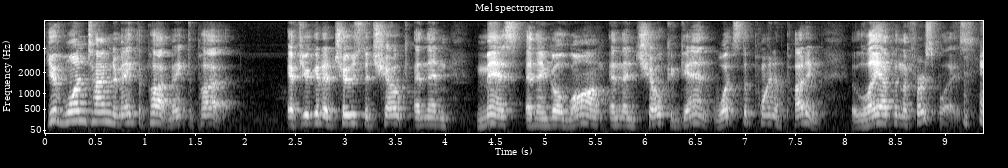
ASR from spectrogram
You have one time to make the putt. Make the putt. If you're gonna choose to choke and then miss and then go long and then choke again, what's the point of putting? Lay up in the first place.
